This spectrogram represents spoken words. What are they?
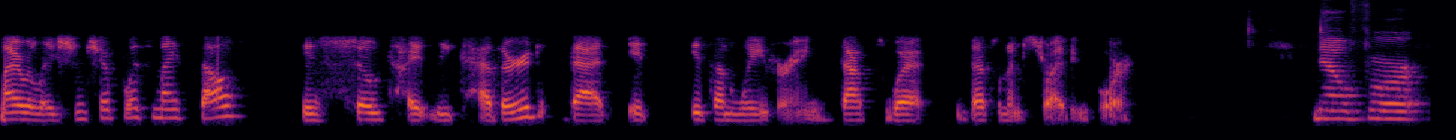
my relationship with myself is so tightly tethered that it it's unwavering. That's what that's what I'm striving for. Now, for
